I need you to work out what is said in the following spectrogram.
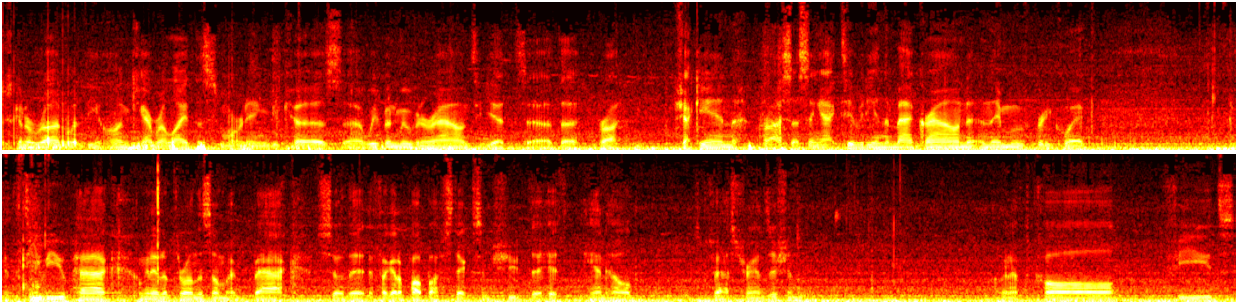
Just gonna run with the on-camera light this morning because uh, we've been moving around to get uh, the check-in processing activity in the background and they move pretty quick. TVU pack. I'm gonna end up throwing this on my back so that if I gotta pop off sticks and shoot the hit handheld, fast transition. I'm gonna have to call feeds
